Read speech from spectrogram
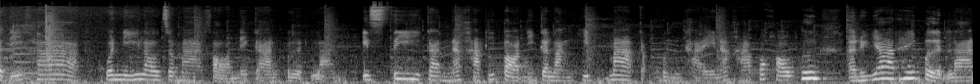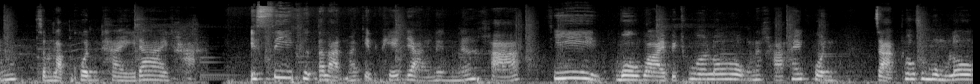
วัสดีค่ะ วันนี้เราจะมาสอนในการเปิดร้านอิสตี้กันนะคะ ที่ตอนนี้กำลังฮิตมากกับคนไทยนะคะ เพราะเขาเพิ่งอนุญาตให้เปิดร้านสำหรับคนไทยได้ค่ะอิสตี้คือตลาดมาร์เก็ตเพ e อย่างหนึ่งนะคะ ที่ worldwide ไปทั่วโลกนะคะ ให้คนจากทั่วทุกมุมโลก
